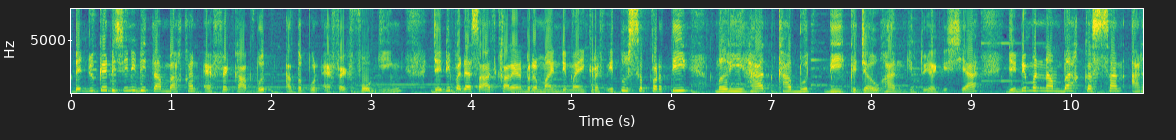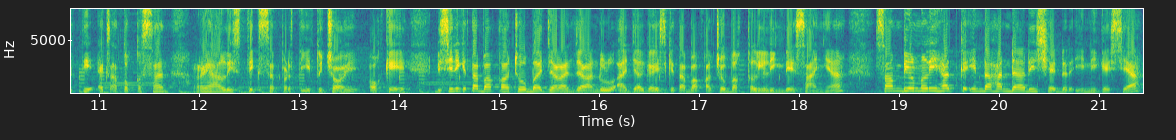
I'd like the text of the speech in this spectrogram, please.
Dan juga di sini ditambahkan efek kabut ataupun efek fogging. Jadi pada saat kalian bermain di Minecraft itu seperti melihat kabut di kejauhan gitu ya guys ya. Jadi menambah kesan RTX atau kesan realistik seperti itu coy. Oke, di sini kita bakal coba jalan-jalan dulu aja guys. Kita bakal coba keliling desanya sambil melihat keindahan dari shader ini guys ya.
